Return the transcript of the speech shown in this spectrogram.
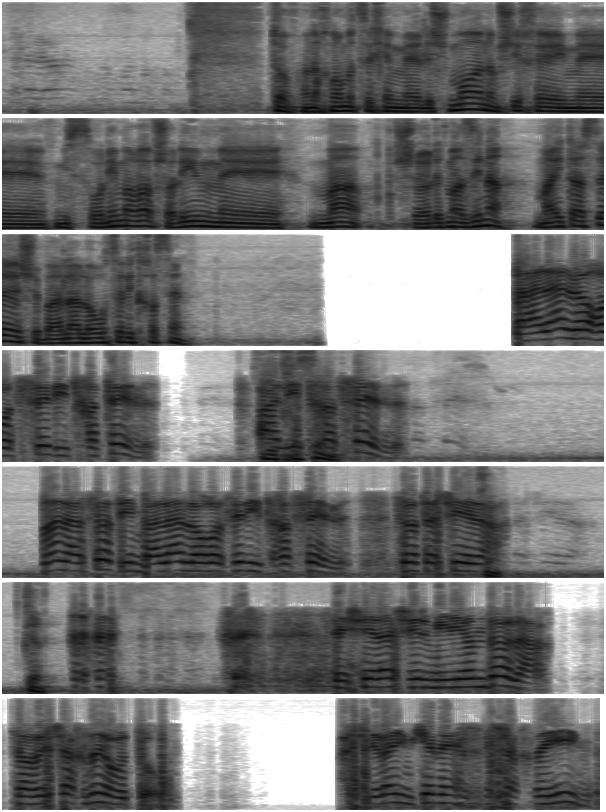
טוב, אנחנו לא מצליחים uh, לשמוע, נמשיך uh, עם uh, מסרונים הרב, שואלים uh, מה, שואלת מאזינה, מה היא תעשה שבעלה לא רוצה להתחסן? בעלה לא רוצה להתחתן. אה, להתחסן. מה לעשות אם בעלה לא רוצה להתחסן? זאת השאלה. כן. זו שאלה של מיליון דולר. צריך לשכנע אותו. השאלה אם כן איך משכנעים.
